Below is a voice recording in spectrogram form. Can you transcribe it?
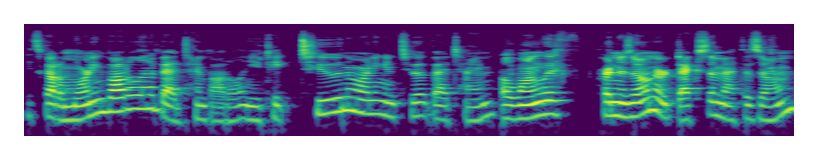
It's got a morning bottle and a bedtime bottle, and you take two in the morning and two at bedtime, along with prednisone or dexamethasone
